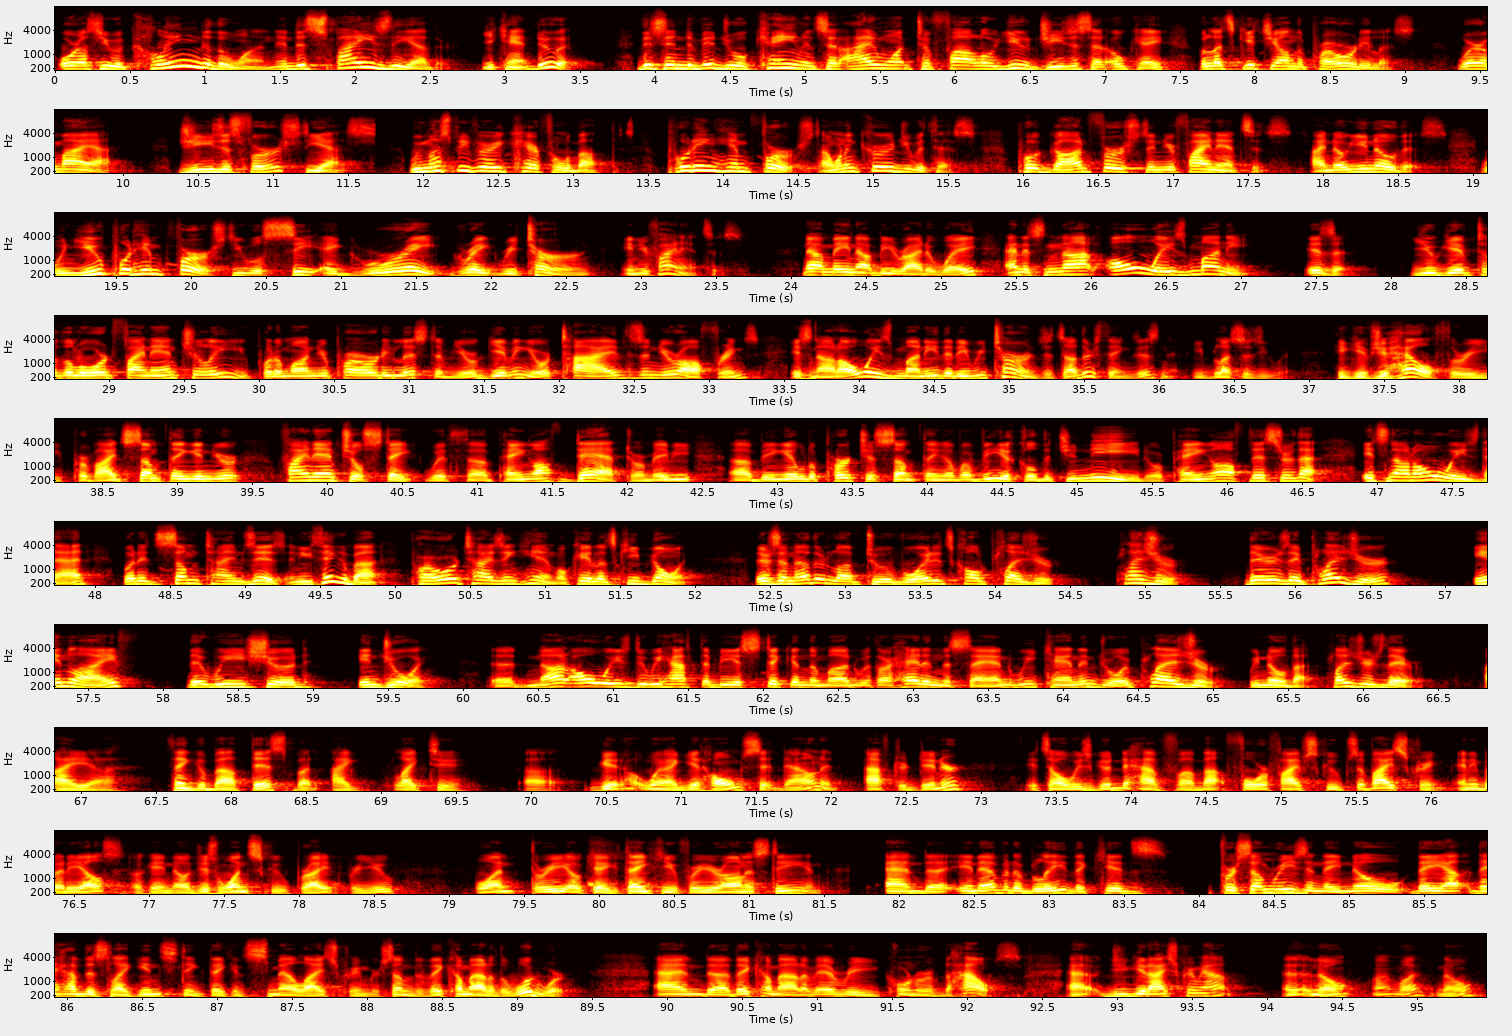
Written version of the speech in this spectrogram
or else you will cling to the one and despise the other. You can't do it. This individual came and said, I want to follow you. Jesus said, Okay, but let's get you on the priority list. Where am I at? Jesus first? Yes. We must be very careful about this putting Him first. I want to encourage you with this. Put God first in your finances. I know you know this. When you put Him first, you will see a great, great return in your finances. Now, it may not be right away, and it's not always money, is it? You give to the Lord financially, you put Him on your priority list of your giving, your tithes and your offerings. It's not always money that He returns, it's other things, isn't it? He blesses you with. He gives you health, or He provides something in your financial state with uh, paying off debt, or maybe uh, being able to purchase something of a vehicle that you need, or paying off this or that. It's not always that, but it sometimes is. And you think about prioritizing Him. Okay, let's keep going. There's another love to avoid, it's called pleasure. Pleasure. There is a pleasure in life that we should enjoy. Uh, not always do we have to be a stick in the mud with our head in the sand. We can enjoy pleasure. We know that. Pleasure's there. I uh, think about this, but I like to uh, get when I get home, sit down, and after dinner, it's always good to have about four or five scoops of ice cream. Anybody else? Okay, no, just one scoop, right, for you? One, three. Okay, thank you for your honesty. And and uh, inevitably, the kids, for some reason, they know they they have this like instinct. They can smell ice cream or something. They come out of the woodwork, and uh, they come out of every corner of the house. Uh, do you get ice cream out? Uh, no, uh, what? No.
